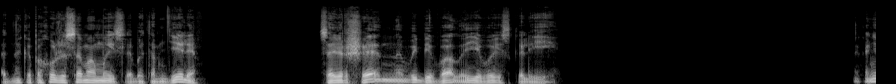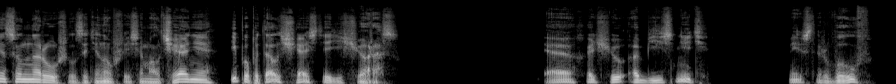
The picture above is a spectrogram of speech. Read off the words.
однако, похоже, сама мысль об этом деле совершенно выбивала его из колеи. Наконец он нарушил затянувшееся молчание и попытал счастье еще раз. «Я хочу объяснить, мистер Вулф,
